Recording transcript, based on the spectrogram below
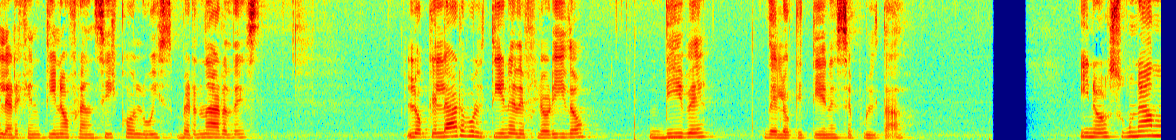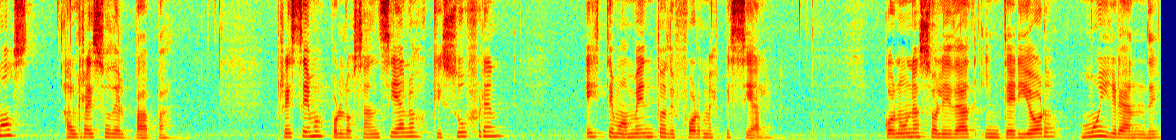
el argentino Francisco Luis Bernardes, lo que el árbol tiene de florido vive de lo que tiene sepultado. Y nos unamos al rezo del Papa. Recemos por los ancianos que sufren este momento de forma especial, con una soledad interior muy grande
